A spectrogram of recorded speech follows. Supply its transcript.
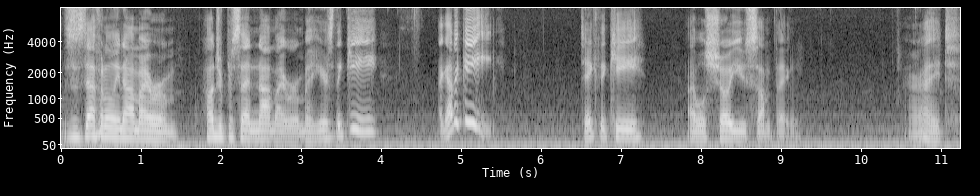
This is definitely not my room. 100% not my room, but here's the key. I got a key. Take the key. I will show you something. All right.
